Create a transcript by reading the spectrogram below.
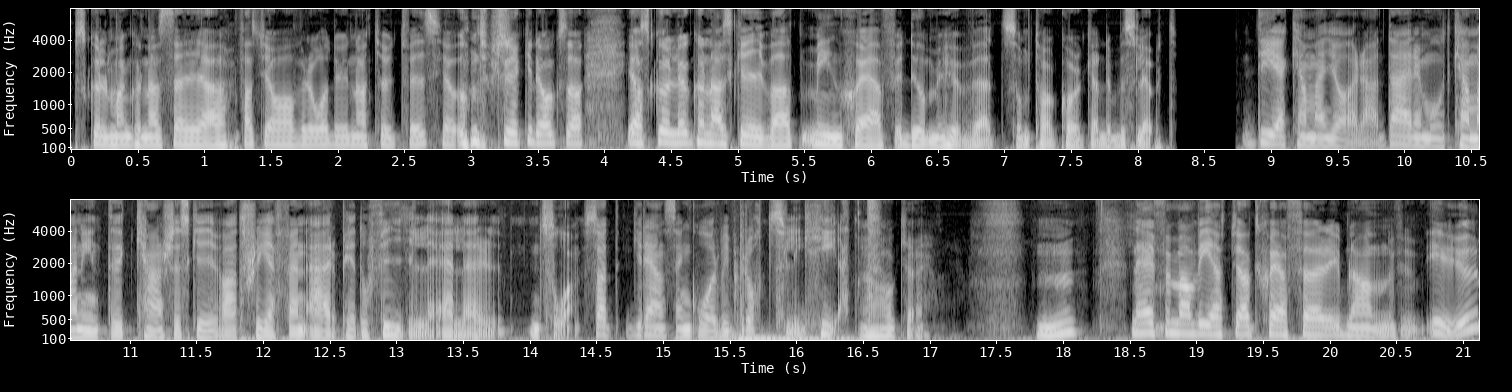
skulle man kunna säga, fast jag avråder ju naturligtvis, jag undersöker det också, jag skulle kunna skriva att min chef är dum i huvudet som tar korkade beslut. Det kan man göra. Däremot kan man inte kanske skriva att chefen är pedofil eller så. Så att gränsen går vid brottslighet. Ja, okay. Mm. Nej, för man vet ju att chefer ibland är ju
